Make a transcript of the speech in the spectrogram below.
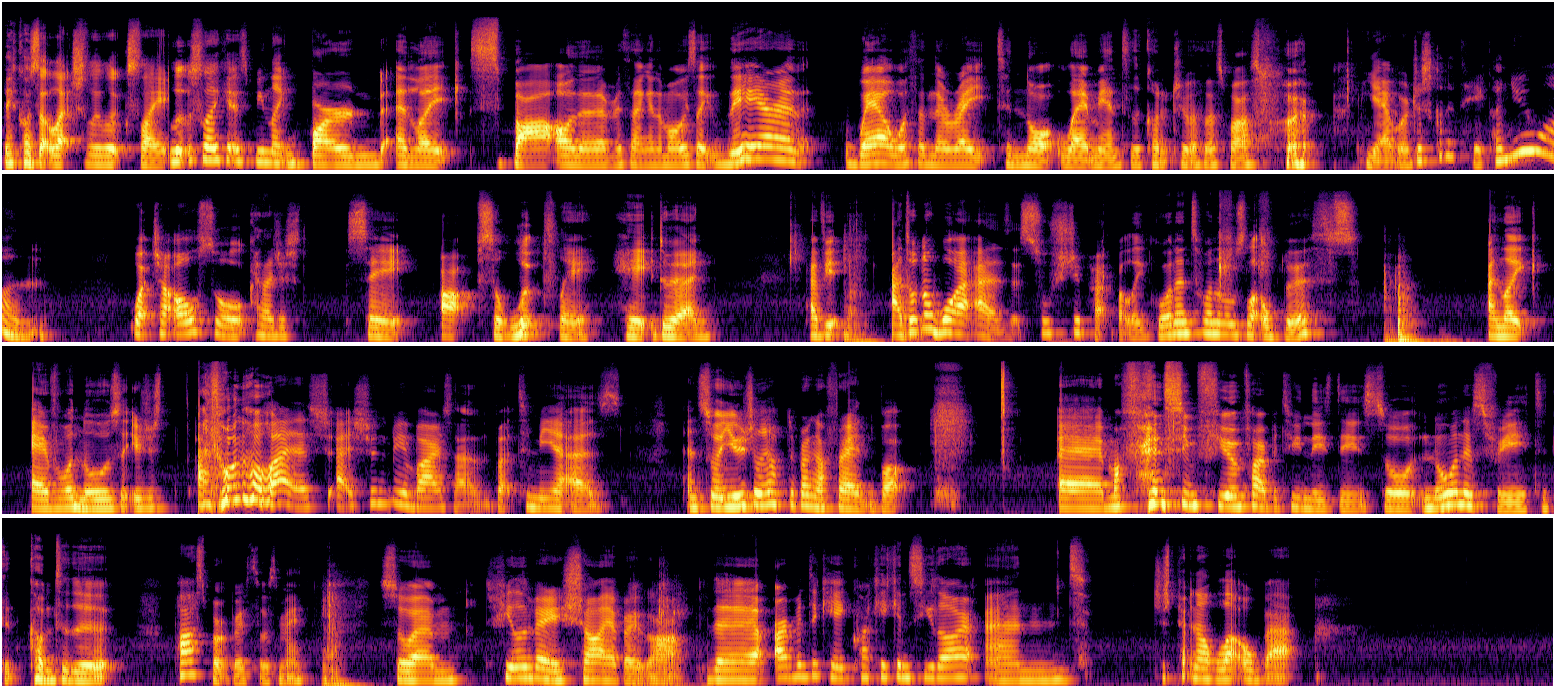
because it literally looks like looks like it's been like burned and like spat on and everything and I'm always like they are well within their right to not let me into the country with this passport. yeah, we're just gonna take a new one. Which I also can I just say absolutely hate doing. Have you I don't know what it is, it's so stupid, but like going into one of those little booths and like everyone knows that you're just I don't know why it, sh- it shouldn't be embarrassing but to me it is. And so I usually have to bring a friend but uh, my friends seem few and far between these days so no one is free to t- come to the passport booth with me. So um feeling very shy about that. The Urban Decay Quickie Concealer and just putting a little bit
